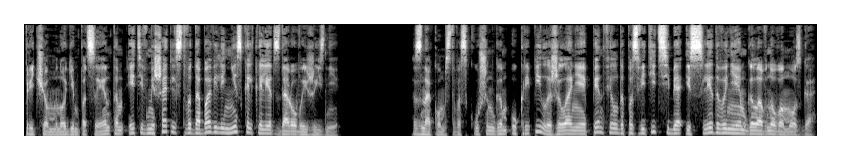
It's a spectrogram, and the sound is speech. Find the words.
Причем многим пациентам эти вмешательства добавили несколько лет здоровой жизни. Знакомство с Кушингом укрепило желание Пенфилда посвятить себя исследованиям головного мозга.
